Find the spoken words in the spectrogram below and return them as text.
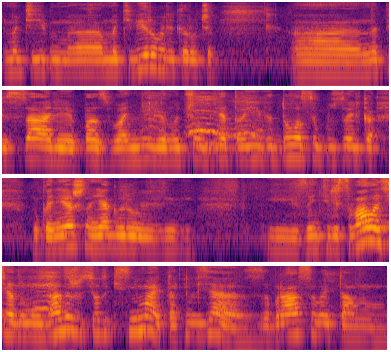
э, мотивировали, короче, а, написали, позвонили, ну что, где твои видосы, Гузелька? Ну, конечно, я говорю, и- заинтересовалась, я думаю, надо же все-таки снимать, так нельзя забрасывать, там,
